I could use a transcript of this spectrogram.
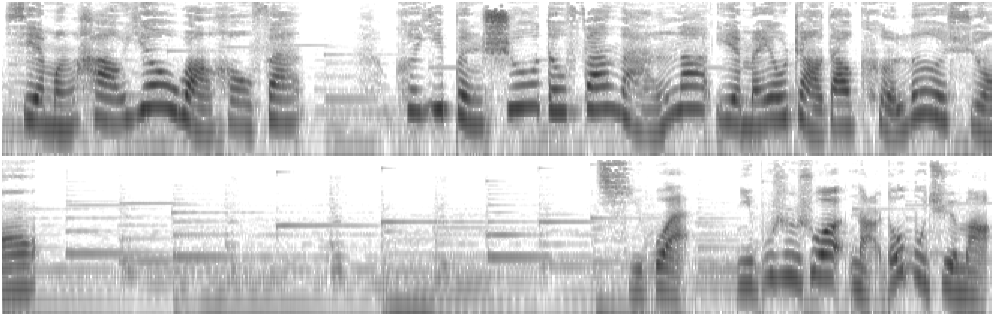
谢蒙浩又往后翻。可一本书都翻完了，也没有找到可乐熊。奇怪，你不是说哪儿都不去吗？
